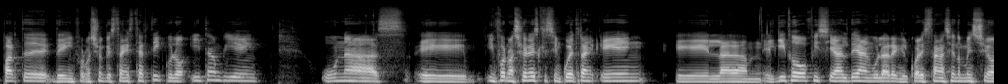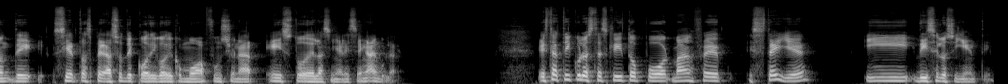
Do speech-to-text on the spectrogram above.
parte de, información que está en este artículo y también unas eh, informaciones que se encuentran en eh, el GitHub oficial de Angular, en el cual están haciendo mención de ciertos pedazos de código de cómo va a funcionar esto de las señales en Angular. Este artículo está escrito por Manfred Steyer y dice lo siguiente.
